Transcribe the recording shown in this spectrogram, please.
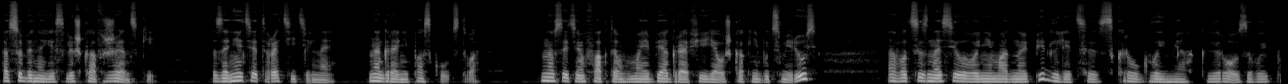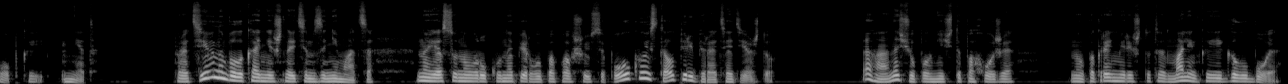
особенно если шкаф женский, занятие отвратительное, на грани паскудства. Но с этим фактом в моей биографии я уж как-нибудь смирюсь, а вот с изнасилованием одной пигалицы с круглой, мягкой розовой попкой — нет. Противно было, конечно, этим заниматься, но я сунул руку на первую попавшуюся полку и стал перебирать одежду. Ага, нащупал нечто похожее. Ну, по крайней мере, что-то маленькое и голубое.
